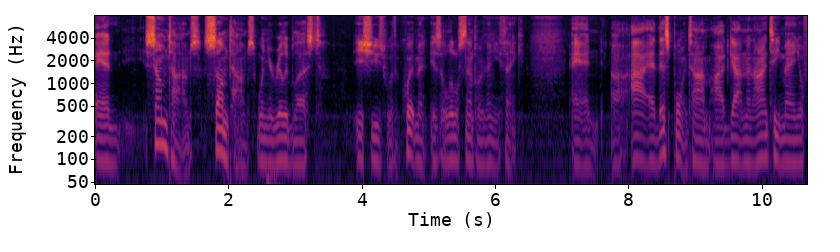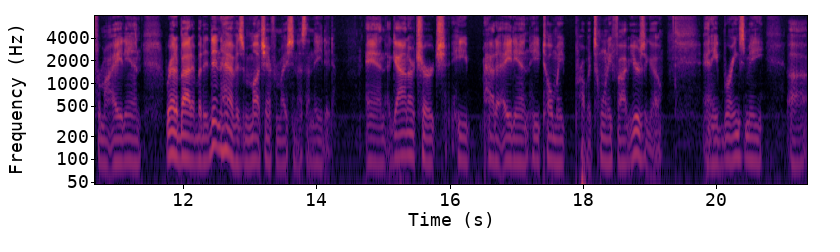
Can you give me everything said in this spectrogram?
and sometimes, sometimes when you're really blessed, issues with equipment is a little simpler than you think. And uh, I, at this point in time, I had gotten an I&T manual for my 8N, read about it, but it didn't have as much information as I needed. And a guy in our church, he had an 8N. He told me probably 25 years ago, and he brings me uh,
